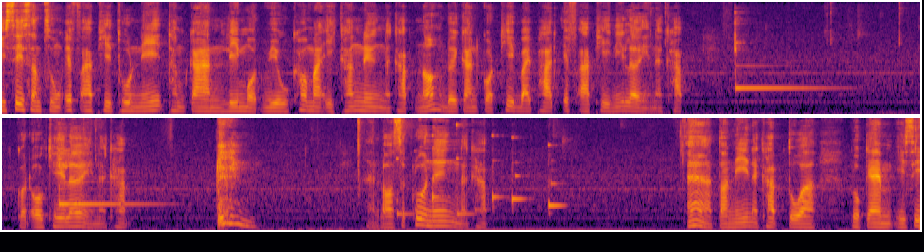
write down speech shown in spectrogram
Easy Samsung FRP Tool นี้ทำการ Remote View เข้ามาอีกครั้งหนึ่งนะครับเนาะโดยการกดที่ Bypass FRP นี้เลยนะครับ กดโอเคเลยนะครับรอสักครู่หนึ่งนะครับ อ่าตอนนี้นะครับตัวโปรแกรม Easy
